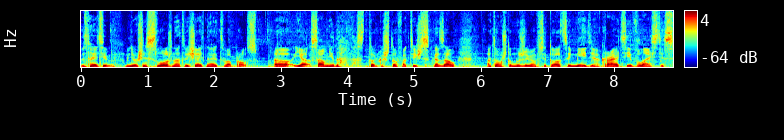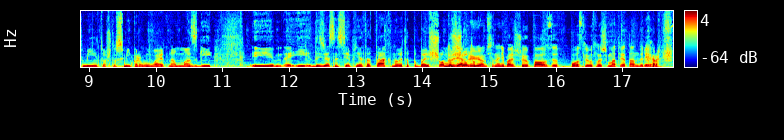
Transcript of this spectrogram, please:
Знаете, мне очень сложно отвечать на этот вопрос. Э, я сам недавно только что фактически сказал, о том, что мы живем в ситуации медиакратии, власти СМИ, то, что СМИ промывает нам мозги. И, и до известной степени это так, но это по большому Друзья, счету... Друзья, прервемся на небольшую паузу, после услышим ответ Андрея. Хорошо.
